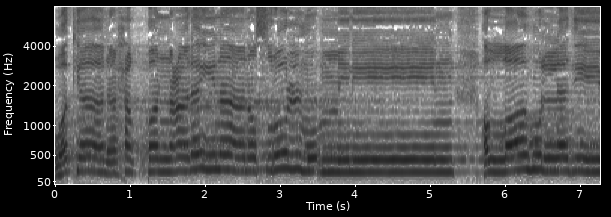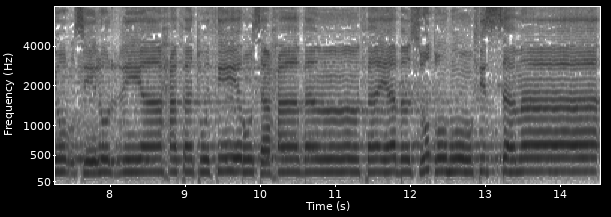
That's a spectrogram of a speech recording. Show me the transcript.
وكان حقا علينا نصر المؤمنين. الله الذي يرسل الرياح فتثير سحابا فيبسطه في السماء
